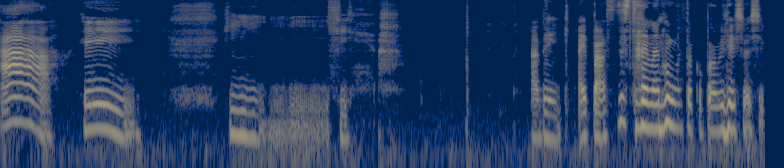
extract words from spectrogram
Ha! Hey! He, he. I beg, I pass. This time I don't want to talk about relationship.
